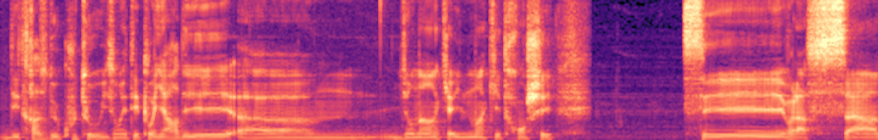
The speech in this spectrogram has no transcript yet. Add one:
des traces de couteaux. Ils ont été poignardés. euh, Il y en a un qui a une main qui est tranchée. C'est voilà, ça,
